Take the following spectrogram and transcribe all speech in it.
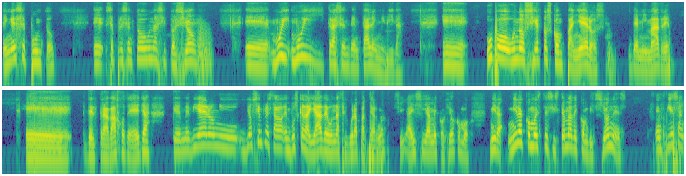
en ese punto, eh, se presentó una situación eh, muy, muy trascendental en mi vida hubo unos ciertos compañeros de mi madre, eh, del trabajo de ella, que me vieron y yo siempre estaba en búsqueda ya de una figura paterna, ¿sí? Ahí sí ya me cogió como, mira, mira cómo este sistema de convicciones empiezan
